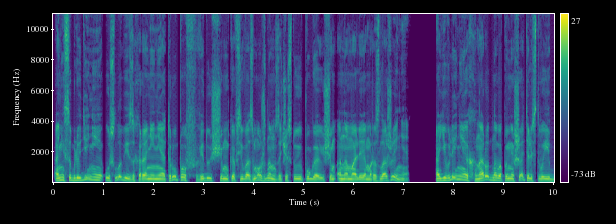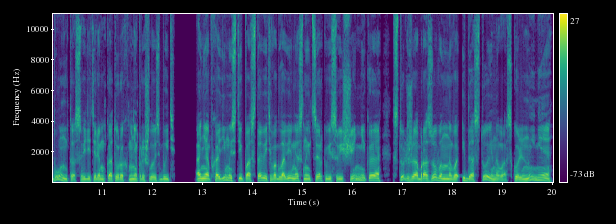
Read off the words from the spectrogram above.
о несоблюдении условий захоронения трупов, ведущим ко всевозможным, зачастую пугающим аномалиям разложения, о явлениях народного помешательства и бунта, свидетелем которых мне пришлось быть, о необходимости поставить во главе местной церкви священника, столь же образованного и достойного, сколь ныне,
